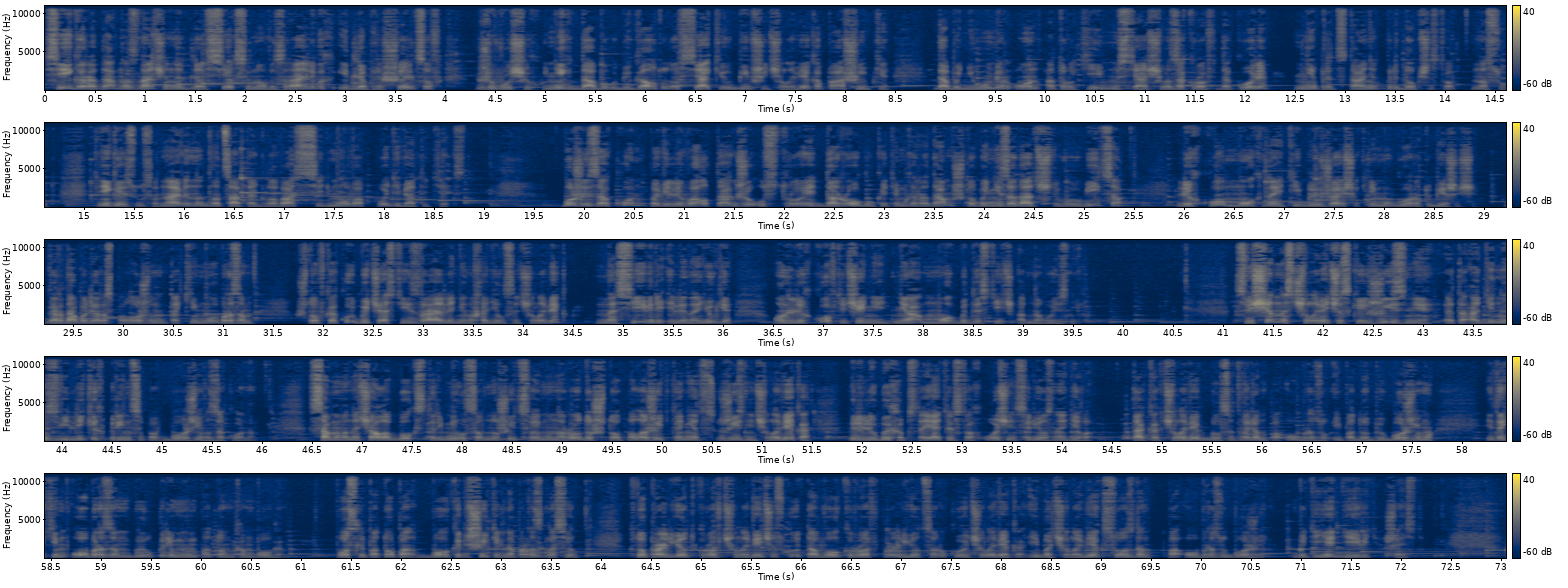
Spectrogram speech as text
Сей города назначены для всех сынов Израилевых и для пришельцев, живущих у них, дабы убегал туда всякий убивший человека по ошибке, дабы не умер он от руки мстящего за кровь, доколе не предстанет пред обществом на суд. Книга Иисуса Навина, 20 глава, с 7 по 9 текст. Божий закон повелевал также устроить дорогу к этим городам, чтобы незадачливый убийца легко мог найти ближайший к нему город-убежище. Города были расположены таким образом, что в какой бы части Израиля ни находился человек, на севере или на юге, он легко в течение дня мог бы достичь одного из них. Священность человеческой жизни – это один из великих принципов Божьего закона. С самого начала Бог стремился внушить своему народу, что положить конец жизни человека при любых обстоятельствах – очень серьезное дело, так как человек был сотворен по образу и подобию Божьему и таким образом был прямым потомком Бога. После потопа Бог решительно провозгласил, кто прольет кровь человеческую, того кровь прольется рукой человека, ибо человек создан по образу Божию. Бытие 9.6.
